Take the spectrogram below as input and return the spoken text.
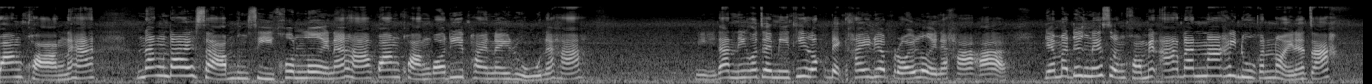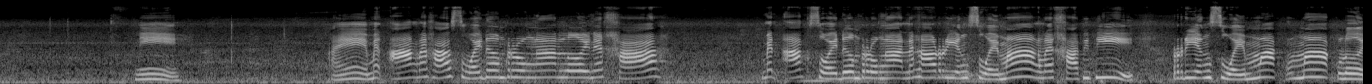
กว้างขวางนะคะ นั่งได้ 3-4 คนเลยนะคะ กว้างขวางบอดี้ภายในหรูนะคะนี่ด้านนี้ก็จะมีที่ล็อกเด็กให้เรียบร้อยเลยนะคะ อะเดี๋ยวมาดึงในส่วนของเม็ดอาร์ด้านหน้าให้ดูกันหน่อยนะจ๊ะ นี่ ไอ้เม็ดอาร์นะคะ สวยเดิมโรงงานเลยนะคะ เม็ดอาร์สวยเดิมโรงงานนะคะ เรียงสวยมากนะคะพี่ๆ เรียงสวยมากมากๆเลย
